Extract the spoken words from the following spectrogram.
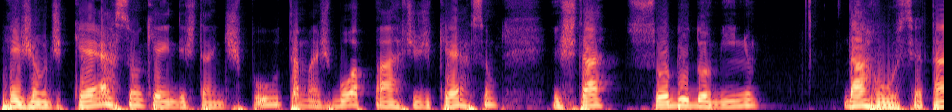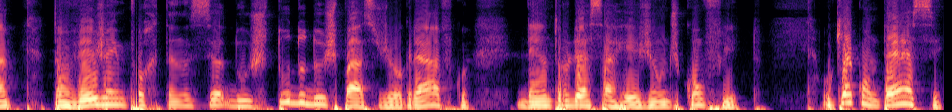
Região de Kherson, que ainda está em disputa, mas boa parte de Kherson está sob o domínio da Rússia, tá? Então veja a importância do estudo do espaço geográfico dentro dessa região de conflito. O que acontece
